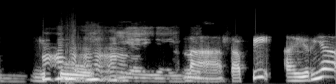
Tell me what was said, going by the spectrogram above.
Hmm. gitu. Mm-mm. Iya, iya, iya. Nah, tapi akhirnya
